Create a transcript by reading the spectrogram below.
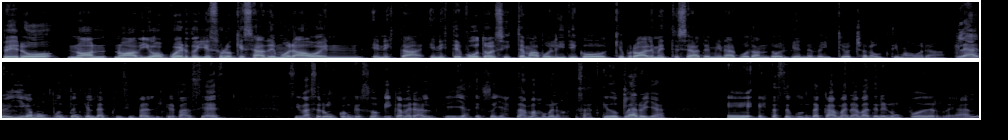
pero no, han- no ha habido acuerdo y eso es lo que se ha demorado en, en esta, en este voto del sistema político que probablemente se va a terminar votando el viernes 28 a la última hora. Claro, y llegamos a un punto en que la principal discrepancia es si va a ser un Congreso bicameral, que ya, eso ya está más o menos, o sea, quedó claro ya, eh, esta segunda Cámara va a tener un poder real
